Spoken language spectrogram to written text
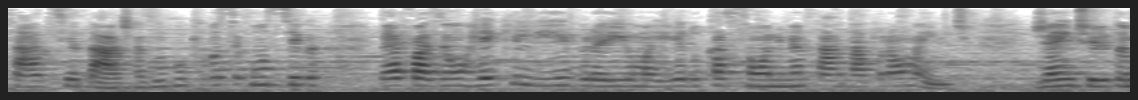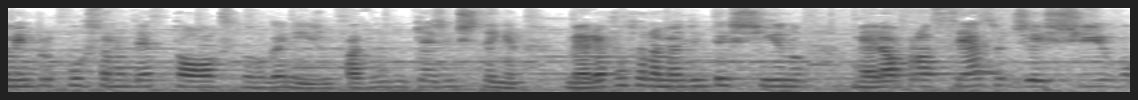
saciedade, fazendo com que você consiga né, fazer um reequilíbrio e uma reeducação alimentar naturalmente. Gente, ele também proporciona um detox no organismo, fazendo com que a gente tenha melhor funcionamento do intestino, melhor processo digestivo,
